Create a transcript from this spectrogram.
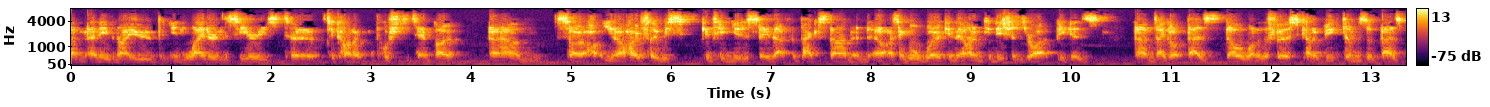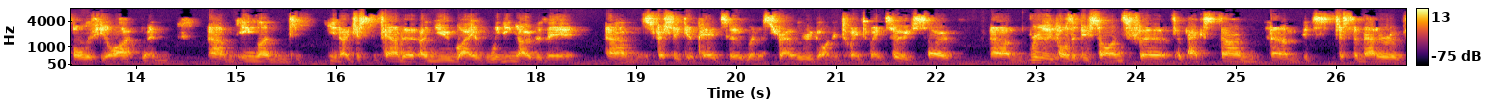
um, and even Ayub in later in the series to, to kind of push the tempo. Um, so, you know, hopefully we continue to see that from Pakistan. And I think it'll work in their home conditions, right? Because um, they got Baz, they were one of the first kind of victims of Bazball, if you like, when um, England, you know, just found a, a, new way of winning over there, um, especially compared to when Australia had gone in 2022. So, um, really positive signs for, for Pakistan. Um, it's just a matter of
